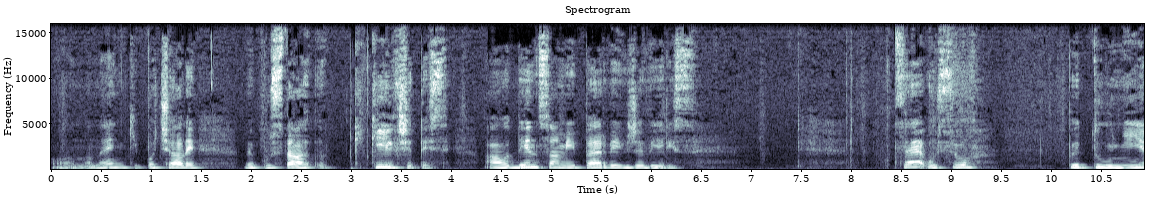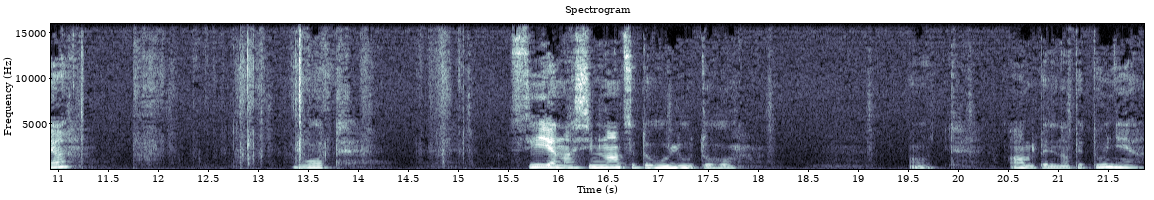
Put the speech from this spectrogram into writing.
О, маленькі, почали випуста кільчитись, а один самий перший вже виріс. Це усю петунія. От, сіяна 17 лютого. Ампельна петунія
